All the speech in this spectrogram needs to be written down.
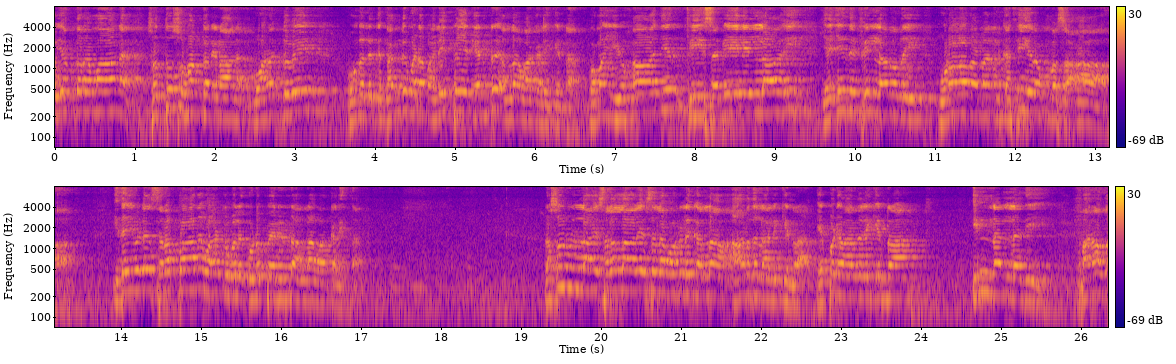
உயர்தரமான சொத்து சுகங்களை நான் வழங்குவேன் உங்களுக்கு தங்குமிடம் அளிப்பேன் என்று அல்லாஹ் வாக்களிக்கின்றார் ஒமன் யுஹாஜிர் ஃபி சபீலில்லாஹி எஜிது ஃபில் அர்தி முராதமன் கசீரம் வசஆ இதைவிட சிறப்பான வாழ்க்கை கொடுப்பேன் என்று அல்லாஹ் வாக்களித்தார் ரசூலுல்லாய் சல்லா அலைஹி அவர்களுக்கு அல்லாஹ் ஆறுதல் அளிக்கின்றார். எப்படி ஆறுதல் அளிக்கின்றான்? இன்னல்லதி ஃபரத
